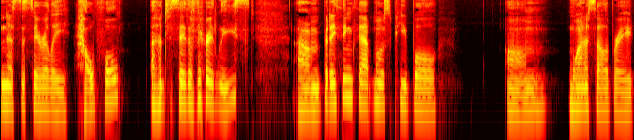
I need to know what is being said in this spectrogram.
necessarily helpful, uh, to say the very least. Um, but I think that most people um, want to celebrate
